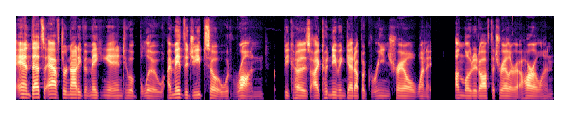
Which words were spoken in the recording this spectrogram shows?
and that's after not even making it into a blue. I made the Jeep so it would run because I couldn't even get up a green trail when it unloaded off the trailer at Harlan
